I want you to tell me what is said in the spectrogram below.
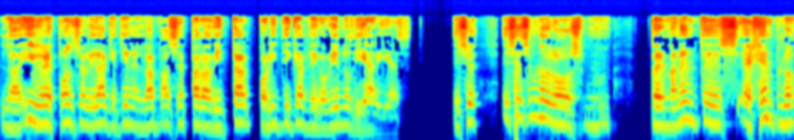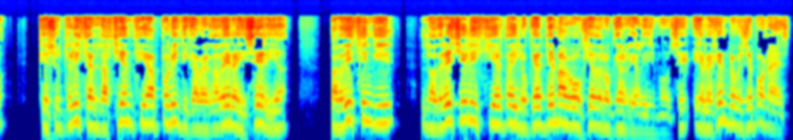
la irresponsabilidad que tienen las bases para dictar políticas de gobierno diarias. ese es uno de los mm, permanentes ejemplos que se utiliza en la ciencia política verdadera y seria para distinguir la derecha y la izquierda y lo que es demagogia de lo que es realismo. El ejemplo que se pone es,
